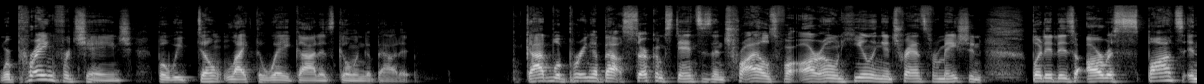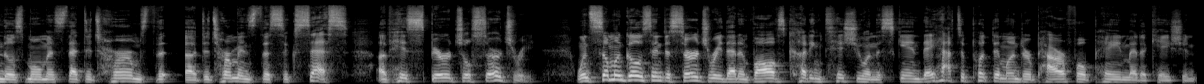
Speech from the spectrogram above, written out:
We're praying for change, but we don't like the way God is going about it. God will bring about circumstances and trials for our own healing and transformation, but it is our response in those moments that determines the, uh, determines the success of His spiritual surgery. When someone goes into surgery that involves cutting tissue on the skin, they have to put them under powerful pain medication,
